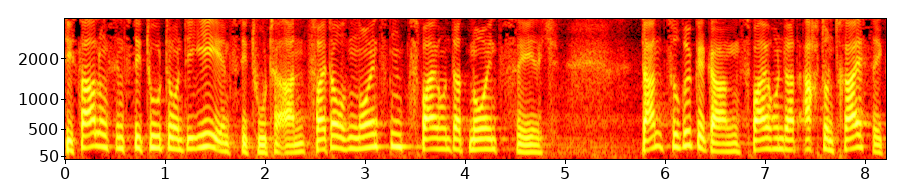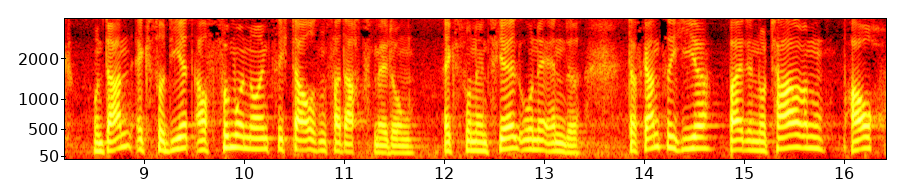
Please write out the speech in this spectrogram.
die Zahlungsinstitute und die E-Institute an. 2019 290, dann zurückgegangen 238 und dann explodiert auf 95.000 Verdachtsmeldungen. Exponentiell ohne Ende. Das Ganze hier bei den Notaren auch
